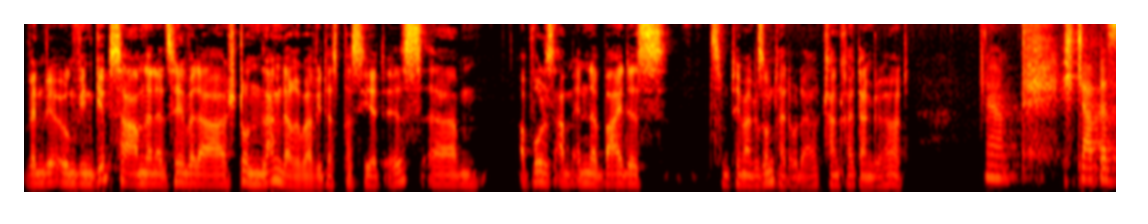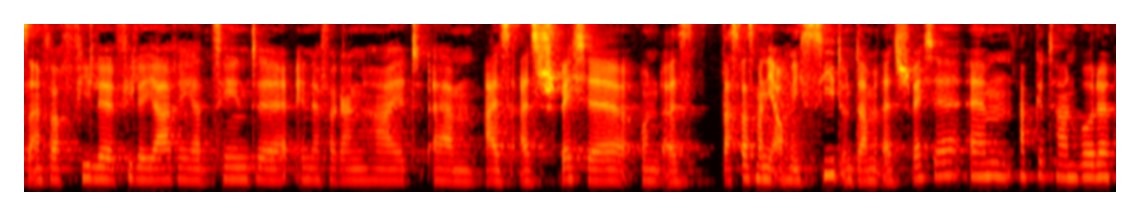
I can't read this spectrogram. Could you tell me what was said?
wenn wir irgendwie einen Gips haben, dann erzählen wir da stundenlang darüber, wie das passiert ist, ähm, obwohl es am Ende beides zum Thema Gesundheit oder Krankheit dann gehört. Ja, ich glaube, dass es einfach viele, viele Jahre, Jahrzehnte in der Vergangenheit ähm, als, als Schwäche und als das, was man ja auch nicht sieht und damit als Schwäche ähm, abgetan wurde.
